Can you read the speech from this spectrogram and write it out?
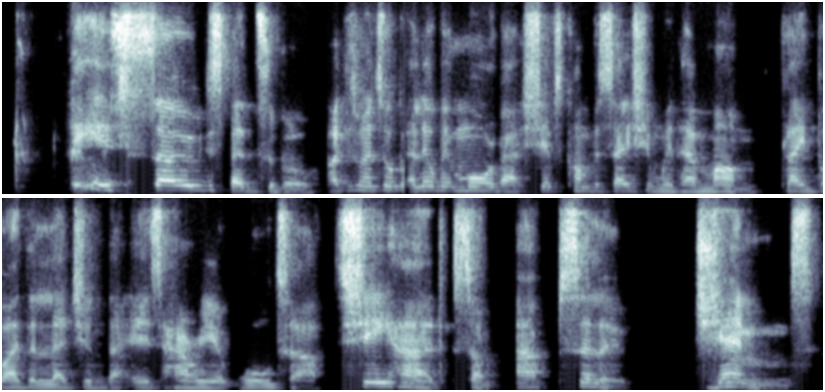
he is so dispensable. I just want to talk a little bit more about Shiv's conversation with her mum, played by the legend that is Harriet Walter. She had some absolute gems.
